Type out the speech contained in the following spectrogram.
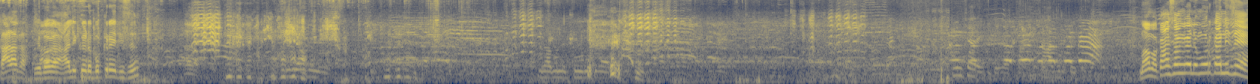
काळा का? हे बघा अलीकडे बकरं आहे तिचं. मामा काय सांगायला? मोरकानीच आहे.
